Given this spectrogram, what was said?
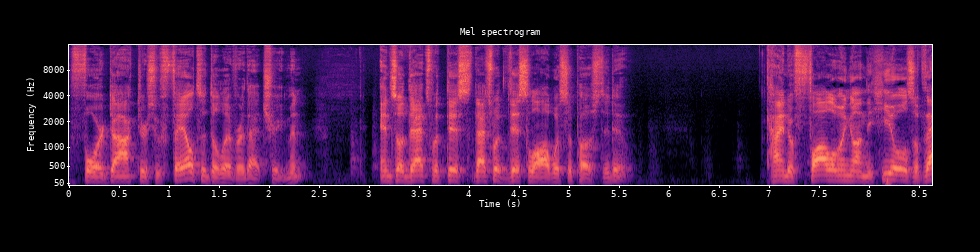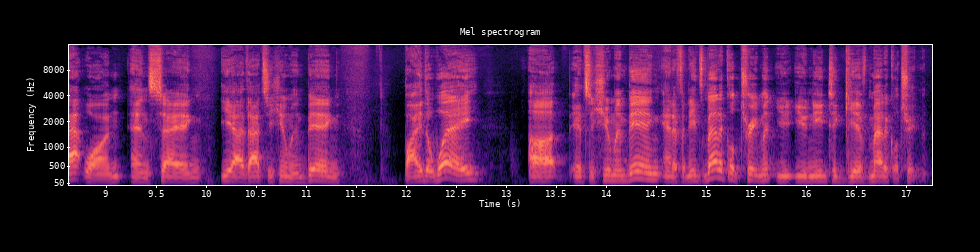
for doctors who fail to deliver that treatment. And so that's what this that's what this law was supposed to do. Kind of following on the heels of that one and saying, yeah, that's a human being. By the way, uh, it's a human being, and if it needs medical treatment, you, you need to give medical treatment.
